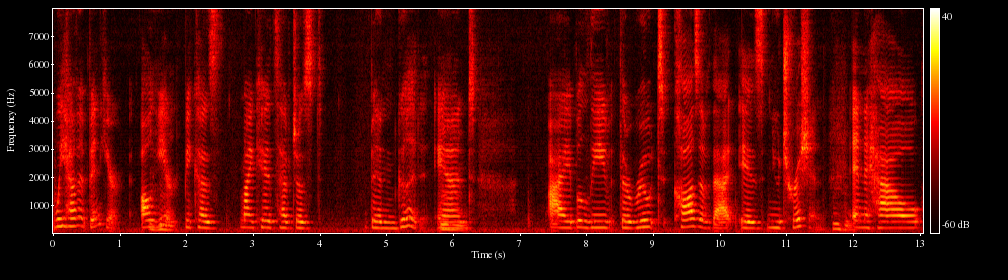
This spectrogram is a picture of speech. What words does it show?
we haven't been here all year because my kids have just been good. And I believe the root cause of that is nutrition mm-hmm. and how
